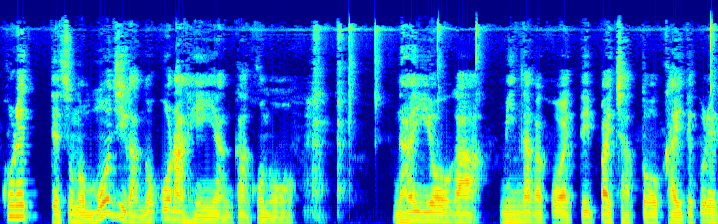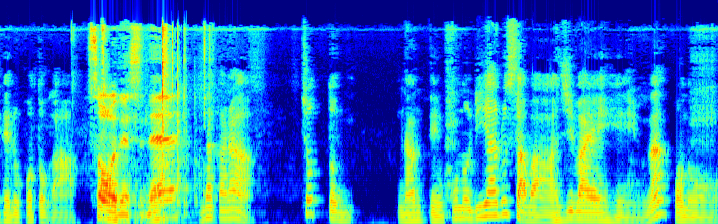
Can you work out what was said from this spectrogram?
これってその文字が残らへんやんか、この内容が、みんながこうやっていっぱいチャットを書いてくれてることが。そうですね。だから、ちょっと、なんていう、このリアルさは味わえへんよな、この、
